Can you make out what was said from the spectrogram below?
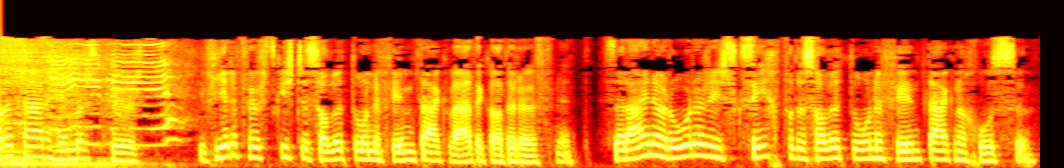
Vorher haben wir es gehört. Die 54. Solothurner Filmtage werden gerade eröffnet. Serena Rohrer ist das Gesicht der Solothurner Filmtage nach außen.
